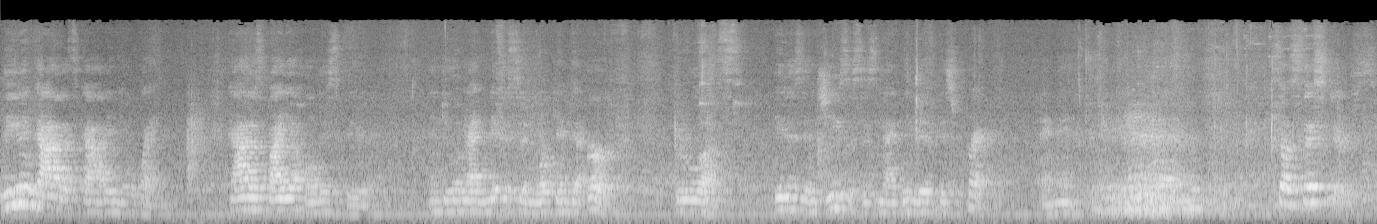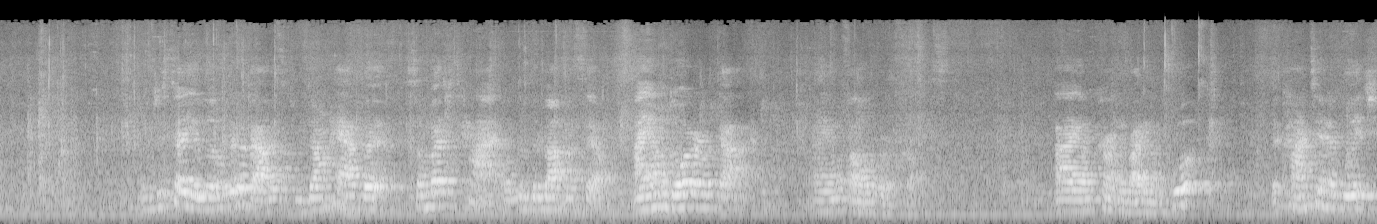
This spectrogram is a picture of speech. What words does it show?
Lead and guide us, God, in your way. Guide us by your Holy Spirit and do a magnificent work in the earth through us. It is in Jesus' name we live this prayer. Amen. Amen. So sisters, let me just tell you a little bit about us. We don't have so much time. A little bit about myself. I am a daughter of God. I am a follower of Christ. I am currently writing a book, the content of which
